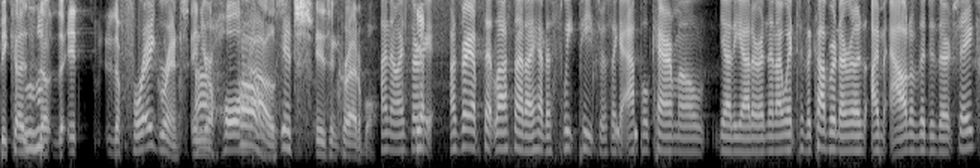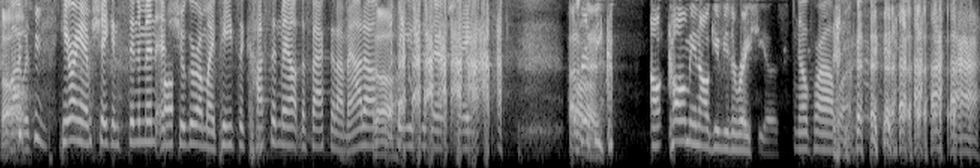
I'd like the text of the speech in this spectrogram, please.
because Mm-hmm. the, the it the fragrance in your whole house Oh, it's- is incredible. I know. I was very, I was very upset last night. I had a sweet pizza. It was like an apple caramel, yada yada. And then I went to the cupboard and I realized I'm out of the dessert shake. So I was here. I am shaking cinnamon and sugar on my pizza, cussing me out the fact that I'm out of the dessert shake. How does Chrissy, that- c- I'll, call me and I'll give you the ratios. No problem.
